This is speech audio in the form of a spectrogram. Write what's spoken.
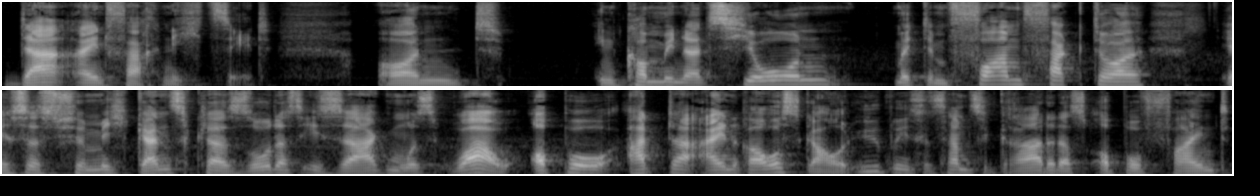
da einfach nicht seht. Und in Kombination mit dem Formfaktor ist es für mich ganz klar so, dass ich sagen muss, wow, Oppo hat da einen rausgehauen. Übrigens, jetzt haben sie gerade das Oppo Find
